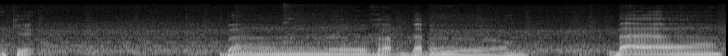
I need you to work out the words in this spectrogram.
Ok. Barababeur. Barababeur.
